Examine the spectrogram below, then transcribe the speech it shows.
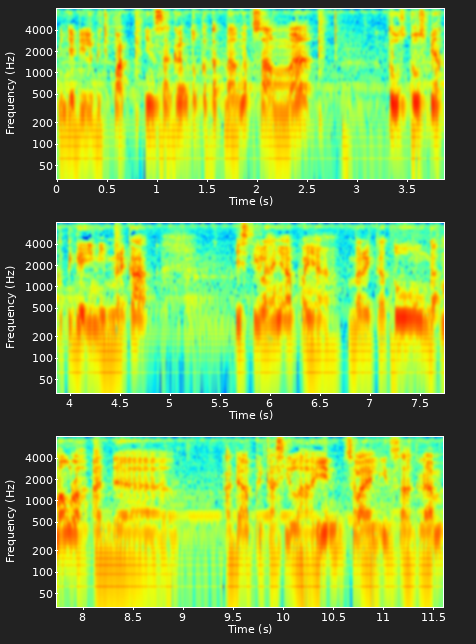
menjadi lebih cepat. Instagram tuh ketat banget sama tools-tools pihak ketiga ini. Mereka istilahnya apa ya? Mereka tuh nggak mau lah ada ada aplikasi lain selain Instagram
